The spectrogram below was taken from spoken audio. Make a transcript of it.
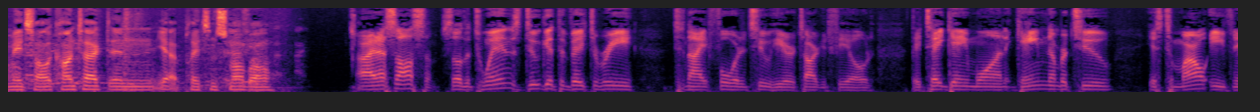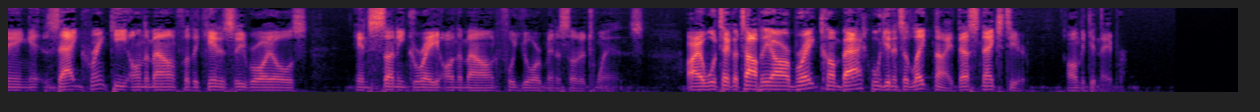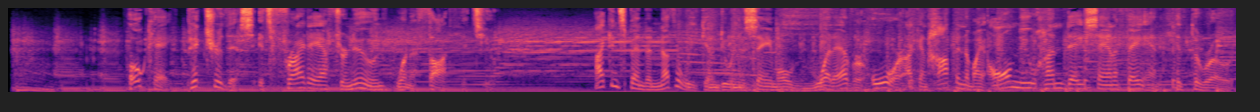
made solid contact and yeah, played some small ball. All right, that's awesome. So the Twins do get the victory tonight, four to two here at Target Field. They take game one. Game number two is tomorrow evening. Zack Greinke on the mound for the Kansas City Royals and Sonny Gray on the mound for your Minnesota Twins. All right, we'll take a top of the hour break. Come back. We'll get into Lake Night. That's next here on the Good Neighbor. Okay, picture this. It's Friday afternoon when a thought hits you. I can spend another weekend doing the same old whatever, or I can hop into my all-new Hyundai Santa Fe and hit the road.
